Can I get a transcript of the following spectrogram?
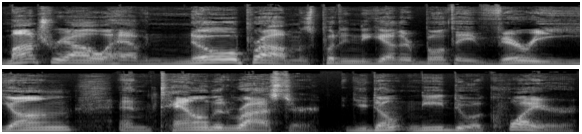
Montreal will have no problems putting together both a very young and talented roster. You don't need to acquire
